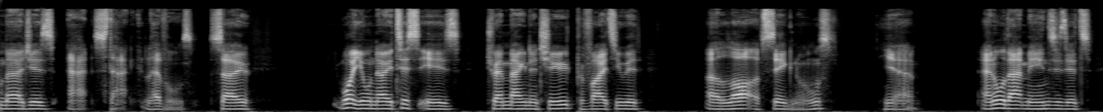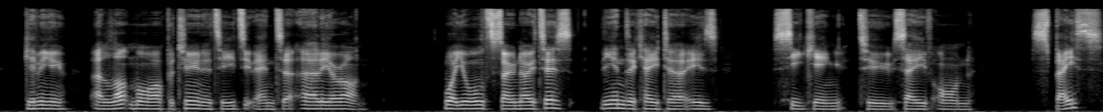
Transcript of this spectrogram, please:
merges at stack levels. So what you'll notice is trend magnitude provides you with a lot of signals. Yeah. And all that means is it's giving you a lot more opportunity to enter earlier on. What you'll also notice, the indicator is seeking to save on space,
